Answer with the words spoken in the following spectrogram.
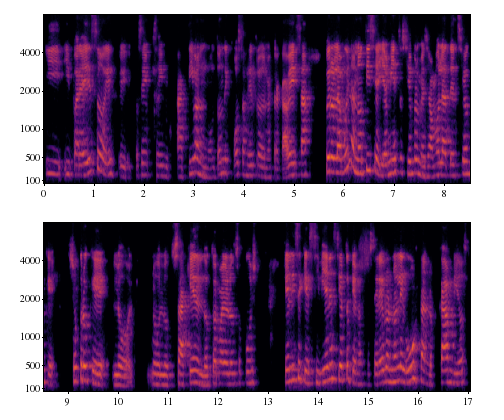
Y, y para eso es, eh, se, se activan un montón de cosas dentro de nuestra cabeza, pero la buena noticia, y a mí esto siempre me llamó la atención, que yo creo que lo, lo, saqué del doctor Mario Alonso Push, que él dice que si bien es cierto que a nuestro cerebro no le gustan los cambios,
